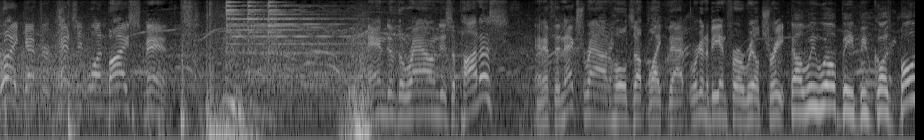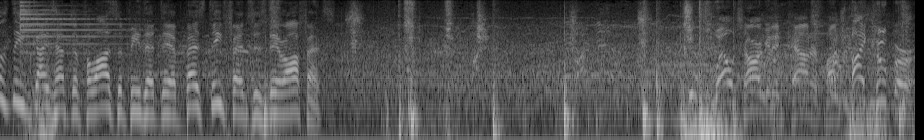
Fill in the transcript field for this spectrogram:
Strike after catching one by Smith. End of the round is upon us. And if the next round holds up like that, we're going to be in for a real treat. No, we will be because both these guys have the philosophy that their best defense is their offense. Well-targeted counter punch by Cooper.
